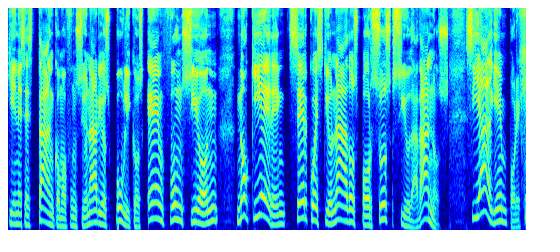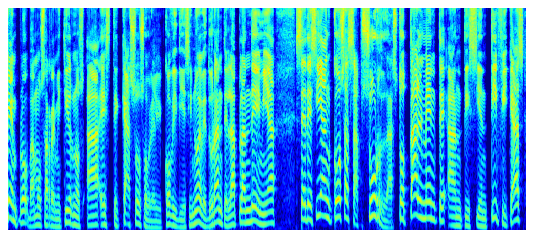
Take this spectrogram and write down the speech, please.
quienes están como funcionarios públicos en función, no quieren ser cuestionados por sus ciudadanos. Si alguien, por ejemplo, vamos a remitirnos a este caso sobre el COVID-19 durante la pandemia, se decían cosas absurdas, totalmente anticientíficas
